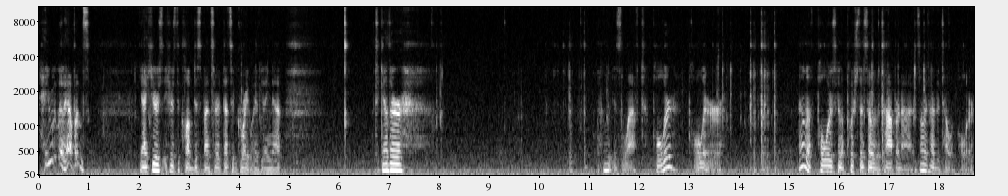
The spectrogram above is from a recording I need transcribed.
Hate when that happens. Yeah, here's here's the club dispenser. That's a great way of getting that. Together. Who is left? Polar? Polar. I don't know if Polar's going to push this over the top or not. It's always hard to tell with Polar.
